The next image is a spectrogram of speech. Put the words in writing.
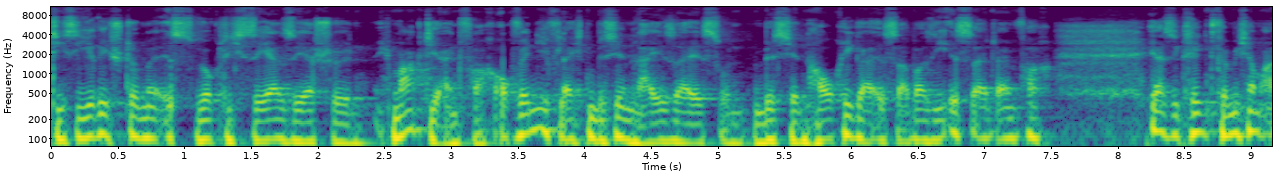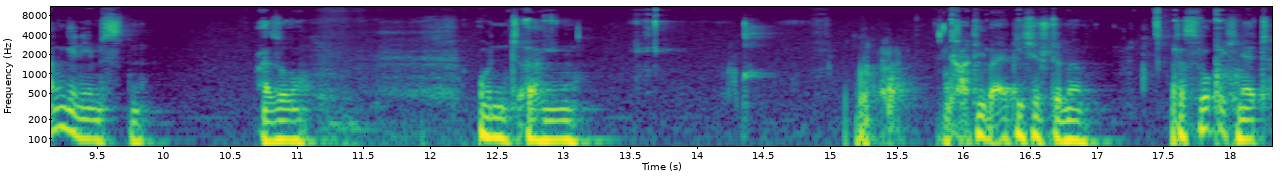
die Siri-Stimme ist wirklich sehr, sehr schön. Ich mag die einfach, auch wenn die vielleicht ein bisschen leiser ist und ein bisschen hauchiger ist, aber sie ist halt einfach, ja, sie klingt für mich am angenehmsten. Also und ähm, Gerade die weibliche Stimme. Das ist wirklich nett.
